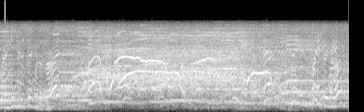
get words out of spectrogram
I'm going to need you to sing with us, all right? Please, please sing with us.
